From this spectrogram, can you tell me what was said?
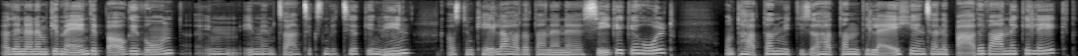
Er hat in einem Gemeindebau gewohnt, im, im 20. Bezirk in mhm. Wien. Aus dem Keller hat er dann eine Säge geholt und hat dann mit dieser, hat dann die Leiche in seine Badewanne gelegt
